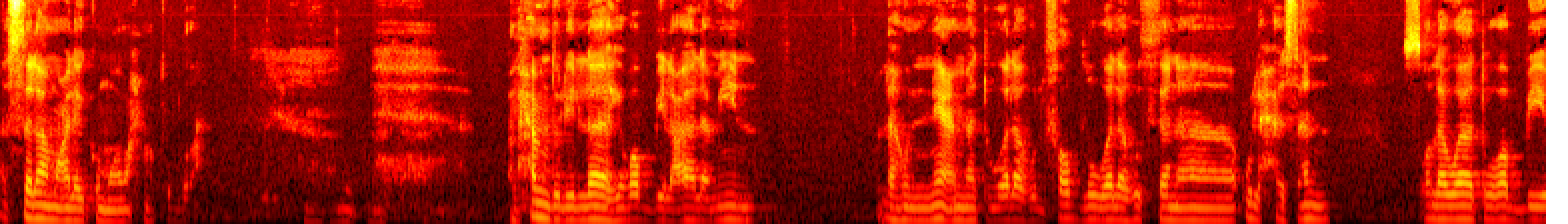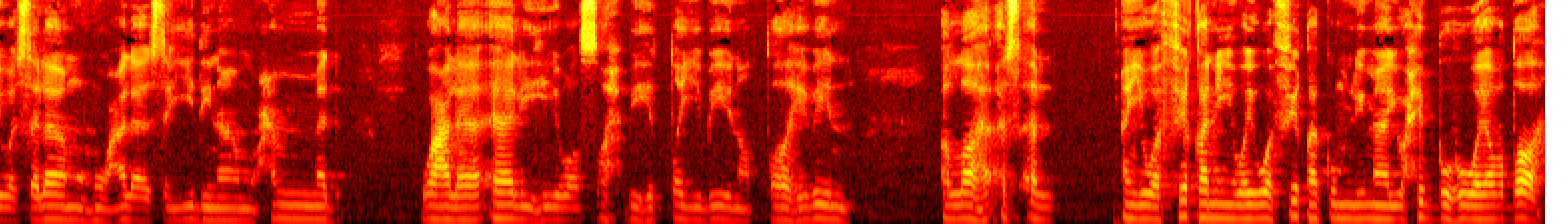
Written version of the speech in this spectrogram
السلام عليكم ورحمة الله. الحمد لله رب العالمين. له النعمة وله الفضل وله الثناء الحسن. صلوات ربي وسلامه على سيدنا محمد وعلى آله وصحبه الطيبين الطاهرين. الله أسأل أن يوفقني ويوفقكم لما يحبه ويرضاه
